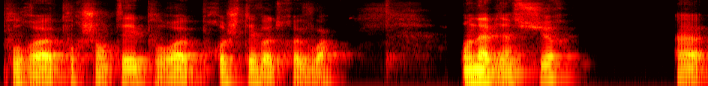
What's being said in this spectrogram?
pour, pour chanter, pour projeter votre voix on a bien sûr, euh,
